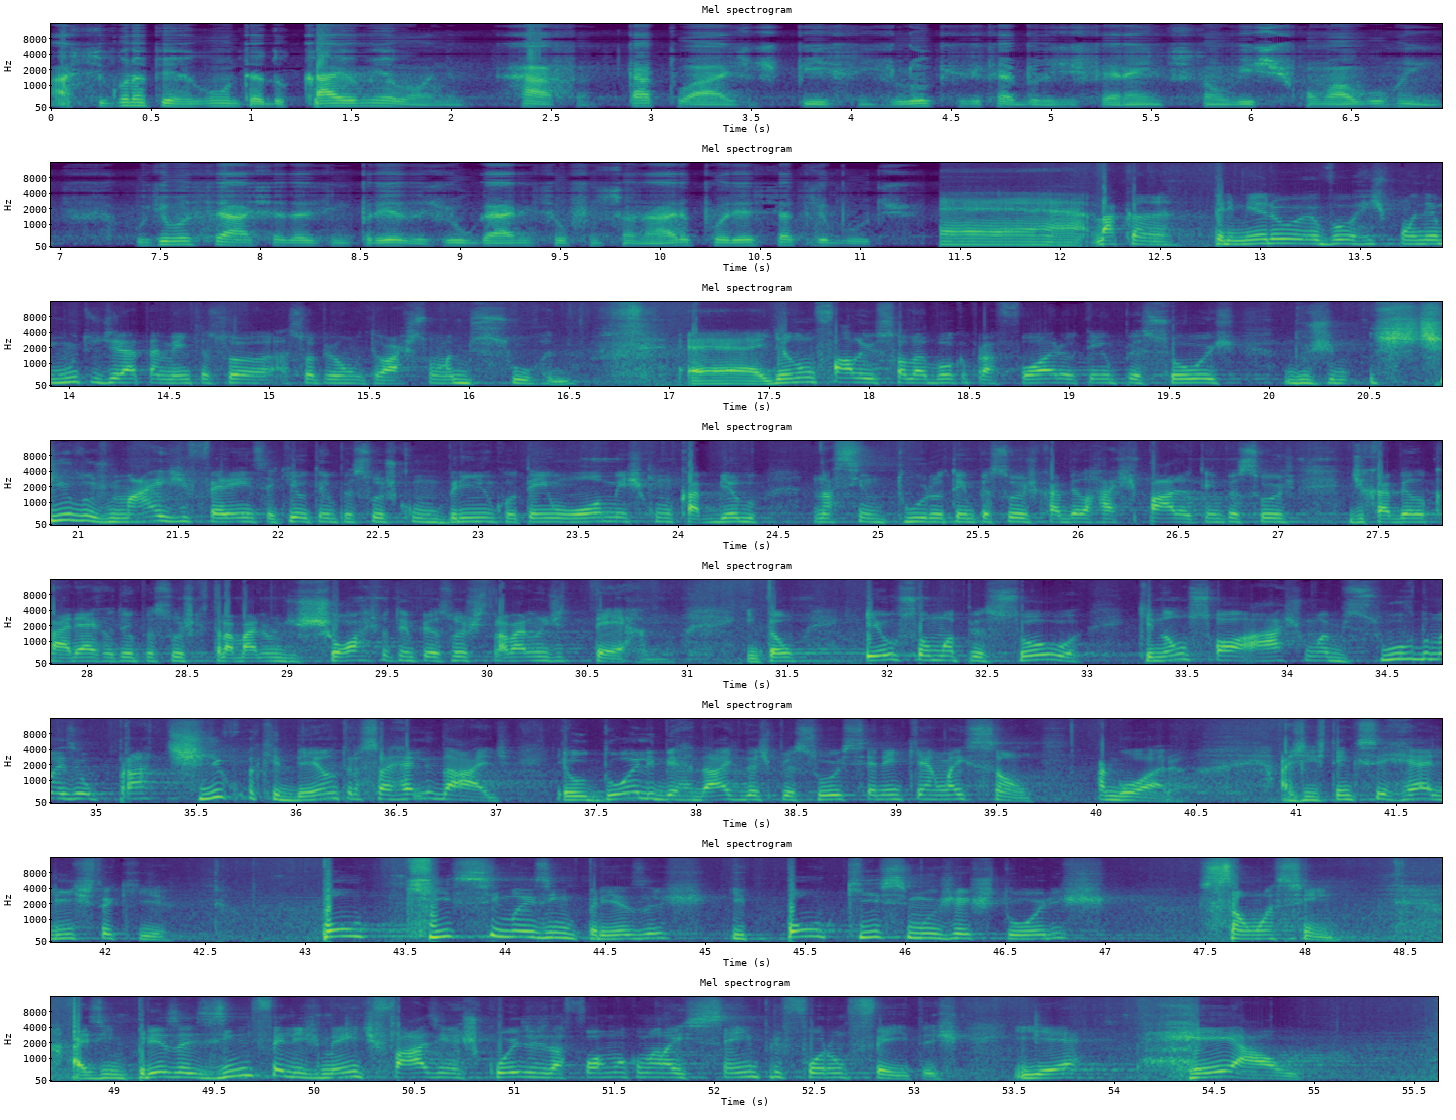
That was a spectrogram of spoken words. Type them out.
A segunda pergunta é do Caio Meloni. Rafa, tatuagens, piercings, looks e cabelos diferentes são vistos como algo ruim. O que você acha das empresas julgarem seu funcionário por esses atributos? É, bacana. Primeiro eu vou responder muito diretamente a sua, a sua pergunta. Eu acho isso um absurdo. É, e eu não falo isso só da boca para fora, eu tenho pessoas dos estilos mais diferentes aqui. Eu tenho pessoas com brinco, eu tenho homens com cabelo na cintura, eu tenho pessoas de cabelo raspado, eu tenho pessoas de cabelo careca, eu tenho pessoas que trabalham de short, eu tenho pessoas que trabalham de terno. Então eu sou uma pessoa que não só acho um absurdo, mas eu pratico aqui dentro essa realidade. Eu dou a liberdade das pessoas serem quem elas são. Agora, a gente tem que ser realista aqui. Pouquíssimas empresas e pouquíssimos gestores são assim. As empresas, infelizmente, fazem as coisas da forma como elas sempre foram feitas. E é real.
